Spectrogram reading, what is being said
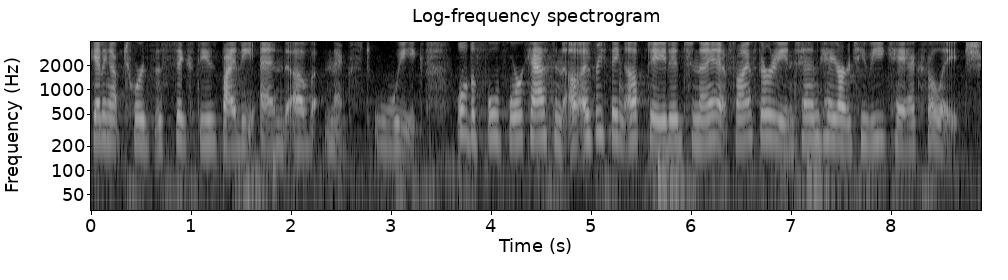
getting up towards the 60s by the end of next week. We'll have the full forecast and uh, everything updated tonight at 5.30 and 10 krtv kxlh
